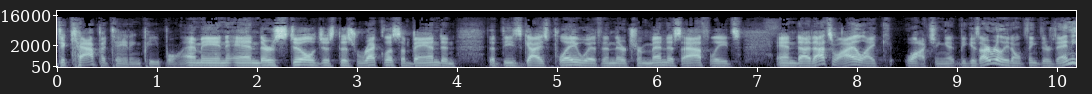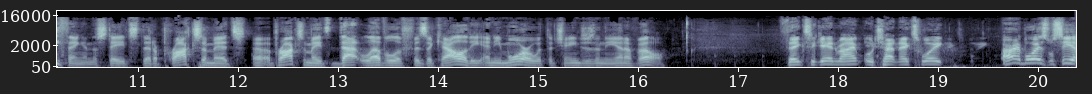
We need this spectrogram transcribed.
decapitating people. I mean, and there's still just this reckless abandon that these guys play with, and they're tremendous athletes. And uh, that's why I like watching it because I really don't think there's anything in the states that approximates uh, approximates that level of physicality anymore with the changes in the NFL. Thanks again, mate. We'll chat next week. All right, boys. We'll see you.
